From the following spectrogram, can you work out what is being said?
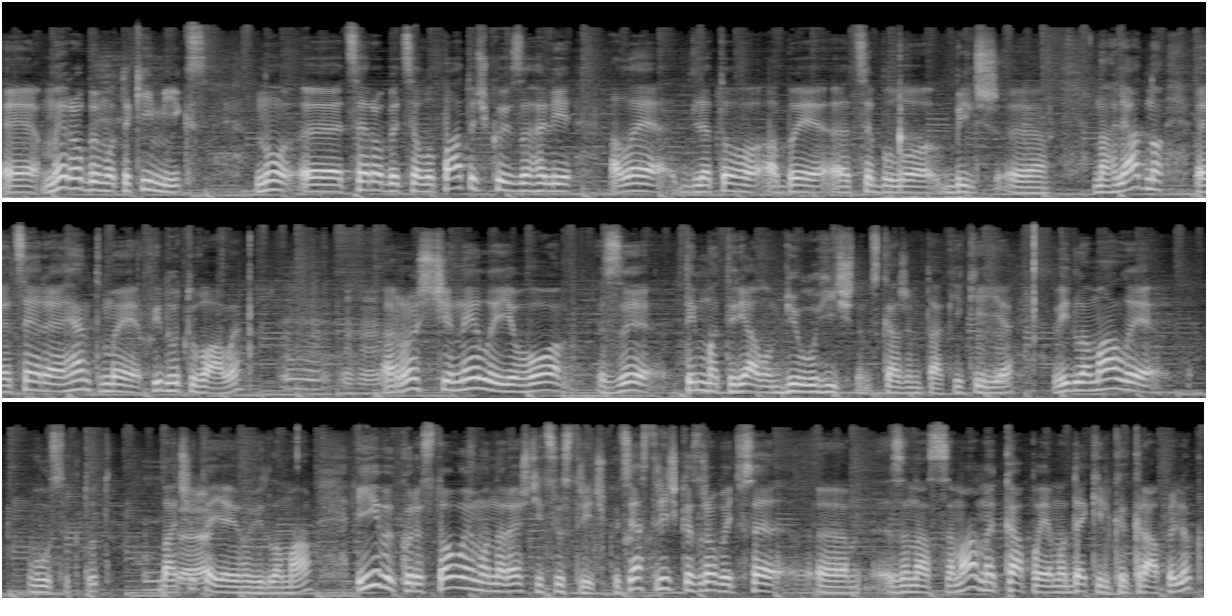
Е, Ми робимо такий мікс. Ну, е, це робиться лопаточкою взагалі, але для того, аби е, це було більш е, наглядно, е, цей реагент ми підготували, розчинили його з тим матеріалом біологічним, скажімо так, який є. Відламали вусик тут. Бачите, Так. я його відламав. І використовуємо нарешті цю стрічку. Ця стрічка зробить все е, за нас сама. Ми капаємо декілька крапельок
